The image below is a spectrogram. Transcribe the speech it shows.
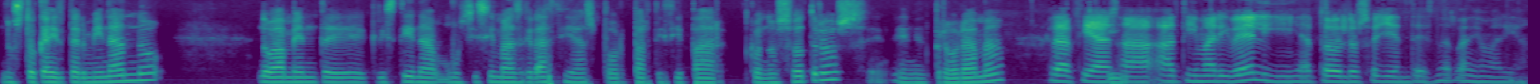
nos toca ir terminando. Nuevamente, Cristina, muchísimas gracias por participar con nosotros en, el programa. Gracias a, a, ti, Maribel, y a todos los oyentes de Radio María.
